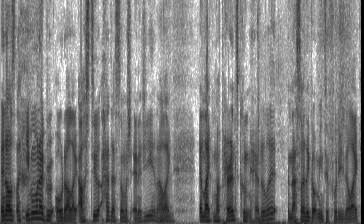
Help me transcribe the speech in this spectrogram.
and I was like, even when I grew older, like I was still I had that so much energy, and I like, mm. and like my parents couldn't handle it, and that's why they got me into footy. They're like,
